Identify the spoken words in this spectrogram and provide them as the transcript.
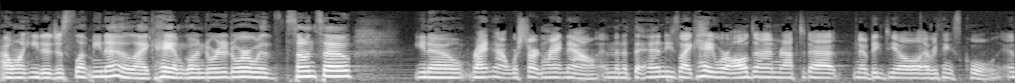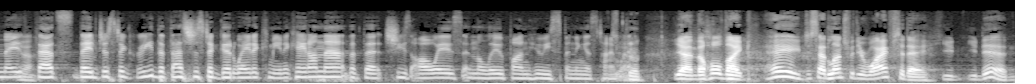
I want you to just let me know like hey, I'm going door to door with so and so. You know, right now, we're starting right now. And then at the end, he's like, hey, we're all done, wrapped it up, no big deal, everything's cool. And they, Yeah. that's, they've just agreed that that's just a good way to communicate on that, that, that she's always in the loop on who he's spending his time with. Good. Yeah, and the whole like, hey, just had lunch with your wife today. You you did.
